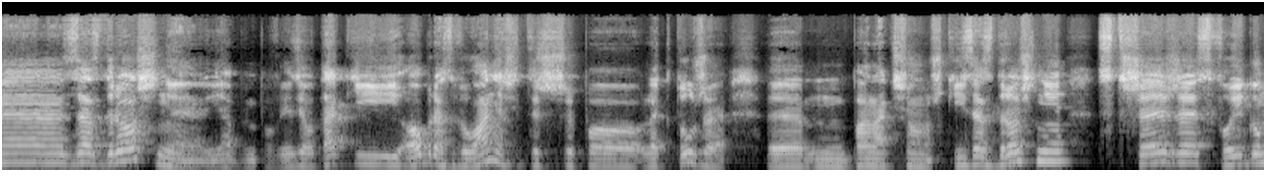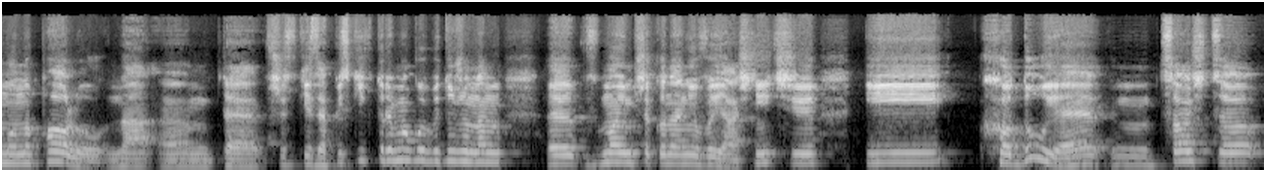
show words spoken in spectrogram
e, zazdrośnie, ja bym powiedział, taki obraz wyłania się też po lekturze e, pana książki, zazdrośnie strzeże swojego monopolu na te wszystkie zapiski, które mogłyby dużo nam e, w moim przekonaniu wyjaśnić i hoduje coś, co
